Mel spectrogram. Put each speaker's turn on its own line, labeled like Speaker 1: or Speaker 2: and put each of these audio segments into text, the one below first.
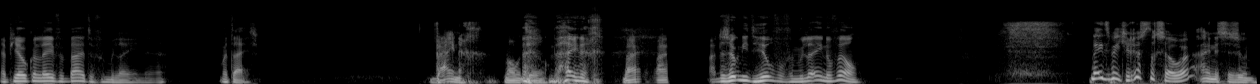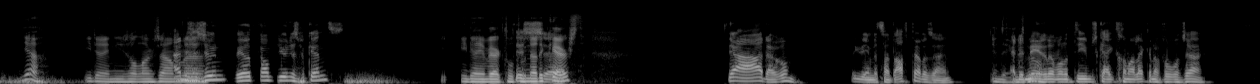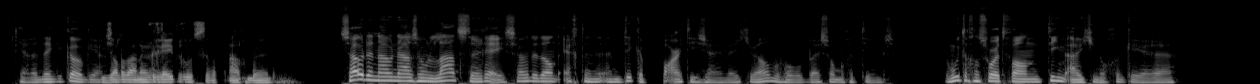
Speaker 1: Heb je ook een leven buiten Formule 1, eh, Matthijs?
Speaker 2: Weinig, momenteel.
Speaker 1: Weinig. Maar er is ook niet heel veel Formule 1, of wel?
Speaker 2: Nee, het is een beetje rustig zo, hè? Einde seizoen.
Speaker 1: Ja, iedereen die is al langzaam...
Speaker 2: Einde
Speaker 1: eh,
Speaker 2: seizoen, wereldkampioen is bekend.
Speaker 1: i- iedereen werkt tot
Speaker 2: Het
Speaker 1: toen naar de
Speaker 2: eh,
Speaker 1: kerst.
Speaker 2: Ja, daarom. Ik denk dat ze aan het aftellen zijn. En
Speaker 1: wel.
Speaker 2: merendeel van de teams kijkt gewoon al lekker naar volgend jaar.
Speaker 1: Ja, dat denk ik ook, ja.
Speaker 2: Die zal het aan hun reet roesten wat er nou gebeurt.
Speaker 1: Zou er nou na zo'n laatste race, zou er dan echt een, een dikke party zijn, weet je wel? Bijvoorbeeld bij sommige teams. Er moet toch een soort van teamuitje nog een keer... eh,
